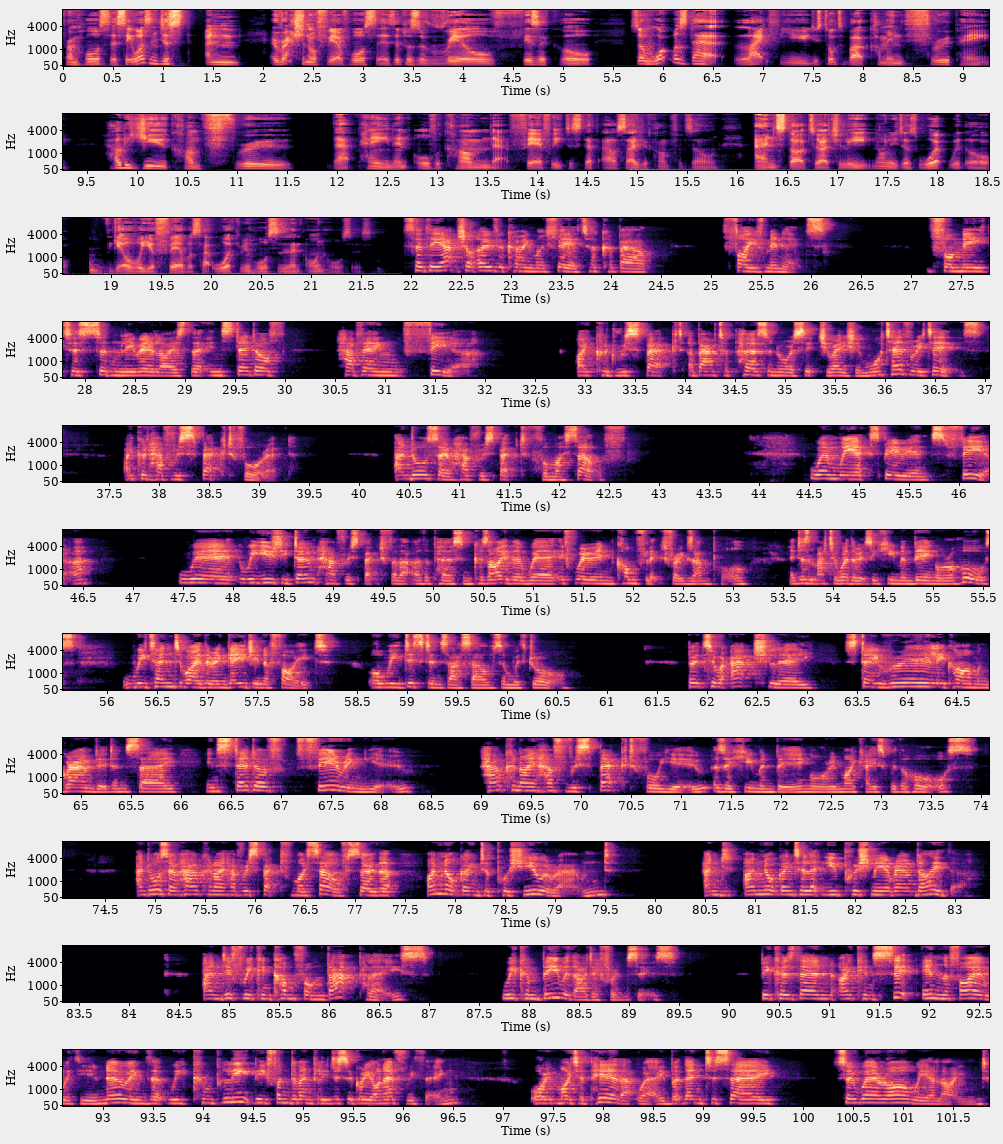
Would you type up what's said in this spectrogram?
from horses. So it wasn't just an irrational fear of horses. It was a real physical. So what was that like for you? You just talked about coming through pain. How did you come through that pain and overcome that fear for you to step outside your comfort zone and start to actually not only just work with or to get over your fear, but start working with horses and own horses? So the actual overcoming my fear took about five minutes for me to suddenly realize that instead of having fear, I could respect about a person or a situation, whatever it is, I could have respect for it and also have respect for myself. When we experience fear, we we usually don't have respect for that other person because either we're if we're in conflict, for example, it doesn't matter whether it's a human being or a horse, we tend to either engage in a fight or we distance ourselves and withdraw. But to actually stay really calm and grounded and say, instead of fearing you, how can I have respect for you as a human being, or in my case, with a horse? And also, how can I have respect for myself so that I'm not going to push you around and I'm not going to let you push me around either? And if we can come from that place, we can be with our differences because then I can sit in the fire with you knowing that we completely fundamentally disagree on everything, or it might appear that way, but then to say, so where are we aligned?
